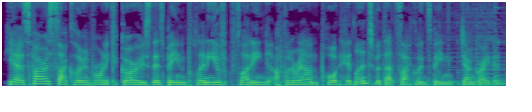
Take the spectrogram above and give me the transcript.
Yeah, as far as Cyclone Veronica goes, there's been plenty of flooding up and around Port Hedland, but that cyclone's been downgraded.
